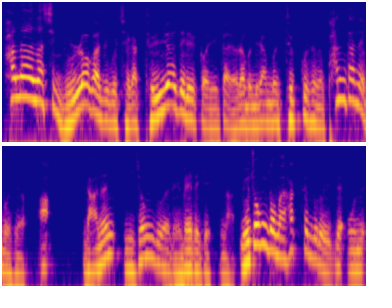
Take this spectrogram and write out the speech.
하나하나씩 눌러가지고 제가 들려드릴 거니까 여러분들이 한번 듣고서는 판단해 보세요. 아, 나는 이 정도의 레벨이겠구나. 요 정도만 학습으로 이제 오늘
